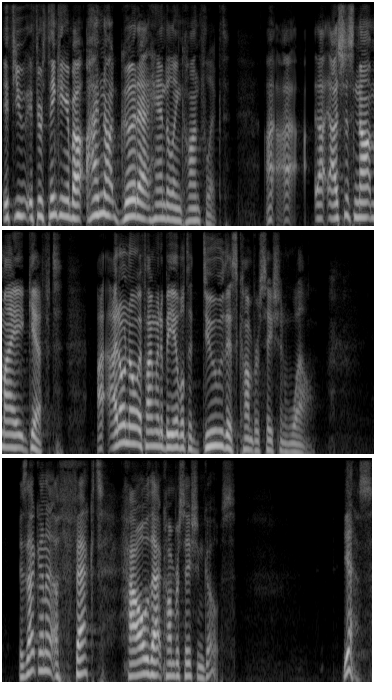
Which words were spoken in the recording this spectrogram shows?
if you if you're thinking about I'm not good at handling conflict, I, I, that's just not my gift. I, I don't know if I'm going to be able to do this conversation well. Is that going to affect how that conversation goes? Yes.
